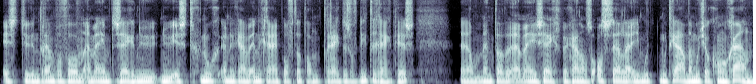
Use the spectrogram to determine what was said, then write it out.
is het natuurlijk een drempel voor een ME om te zeggen... Nu, nu is het genoeg en nu gaan we ingrijpen of dat dan terecht is of niet terecht is. Eh, op het moment dat de ME zegt, we gaan ons opstellen en je moet, moet gaan... dan moet je ook gewoon gaan.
